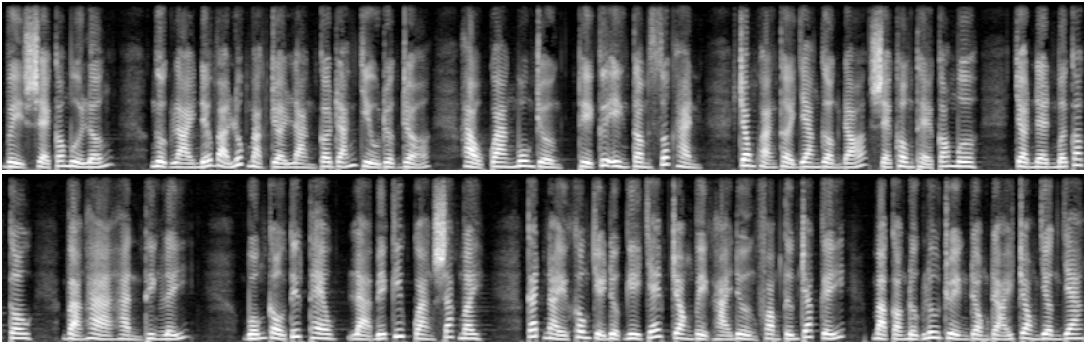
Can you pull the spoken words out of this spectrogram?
vì sẽ có mưa lớn. Ngược lại nếu vào lúc mặt trời lặn có ráng chiều rực rỡ, hào quang muôn trường thì cứ yên tâm xuất hành. Trong khoảng thời gian gần đó sẽ không thể có mưa, cho nên mới có câu vạn hà hành thiên lý. Bốn câu tiếp theo là bí kíp quan sát mây. Cách này không chỉ được ghi chép trong việc hải đường phong tướng trắc ký mà còn được lưu truyền rộng rãi trong dân gian.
